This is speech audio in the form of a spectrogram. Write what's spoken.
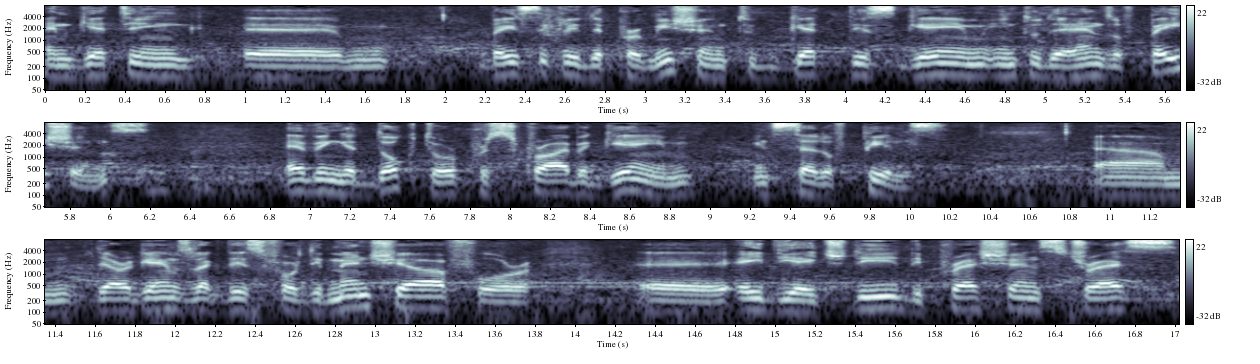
and getting um, basically the permission to get this game into the hands of patients having a doctor prescribe a game instead of pills. Um, there are games like this for dementia, for uh, ADHD, depression, stress,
